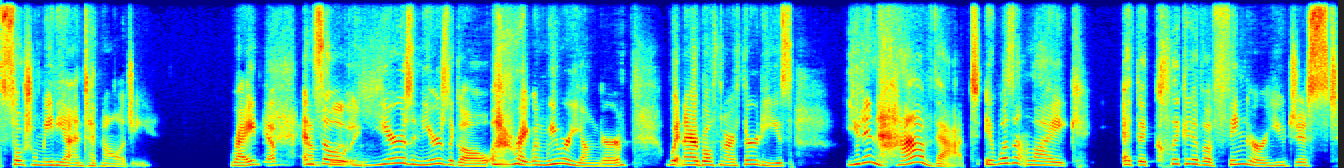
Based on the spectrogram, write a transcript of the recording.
social media and technology. Right. yep And so years and years ago, right, when we were younger, Whit and I are both in our 30s, you didn't have that. It wasn't like at the click of a finger, you just,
